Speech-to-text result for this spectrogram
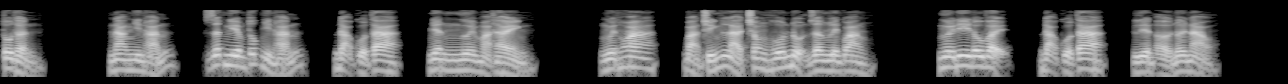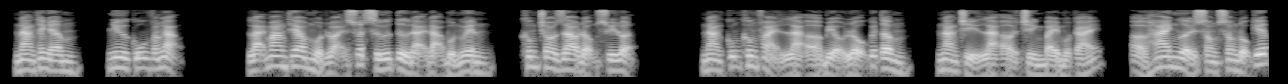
Tô thần. Nàng nhìn hắn rất nghiêm túc nhìn hắn, đạo của ta, nhân ngươi mà thành. Nguyễn hoa, bản chính là trong hỗn độn dâng lên quang. Người đi đâu vậy? Đạo của ta, liền ở nơi nào? Nàng thanh âm như cũ vắng lặng, lại mang theo một loại xuất xứ từ đại đạo bồn nguyên, không cho dao động suy luận. Nàng cũng không phải là ở biểu lộ quyết tâm, nàng chỉ là ở trình bày một cái, ở hai người song song độ kiếp,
